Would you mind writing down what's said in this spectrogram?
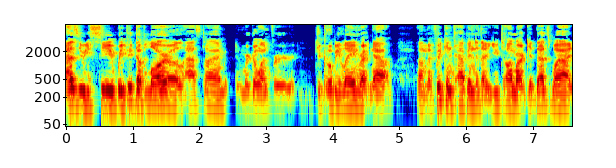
as we see, we picked up Laura last time, and we're going for Jacoby Lane right now. Um, if we can tap into that Utah market, that's why I,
